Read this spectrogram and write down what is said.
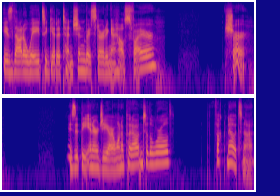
is that a way to get attention by starting a house fire sure is it the energy I want to put out into the world? Fuck no, it's not.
